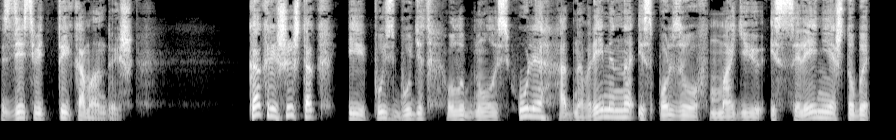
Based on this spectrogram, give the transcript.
Здесь ведь ты командуешь». «Как решишь, так и пусть будет», — улыбнулась Уля, одновременно использовав магию исцеления, чтобы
